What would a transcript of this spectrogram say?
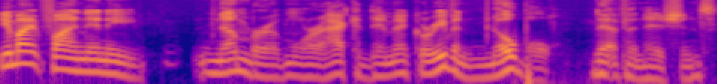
You might find any number of more academic or even noble definitions,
